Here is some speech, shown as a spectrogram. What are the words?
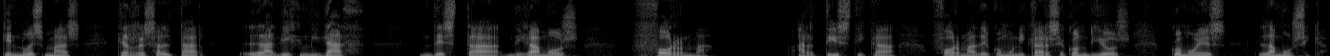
que no es más que resaltar la dignidad de esta, digamos, forma artística, forma de comunicarse con Dios, como es la música.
